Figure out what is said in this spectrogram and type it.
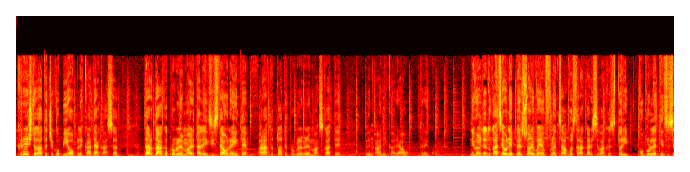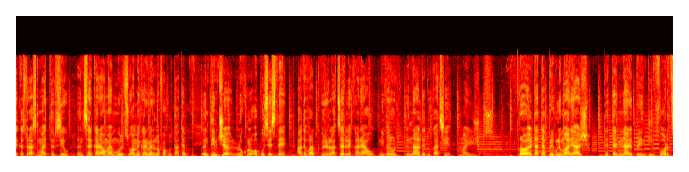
crește odată ce copiii au plecat de acasă, dar dacă probleme maritale existau înainte, arată toate problemele mascate în anii care au trecut. Nivelul de educație a unei persoane va influența vârsta la care se va căsători. Cuplurile tind să se căsătorească mai târziu în țări care au mai mulți oameni care merg la facultate, în timp ce lucrul opus este adevărat cu privire la țările care au niveluri înalt de educație mai jos. Probabilitatea primului mariaj determinare prin divorț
